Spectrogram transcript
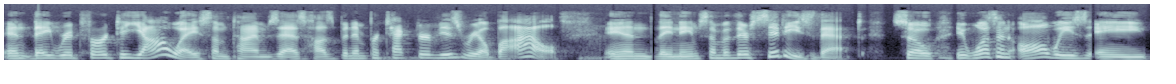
And they referred to Yahweh sometimes as husband and protector of Israel. Baal and they named some of their cities that. So it wasn't always a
